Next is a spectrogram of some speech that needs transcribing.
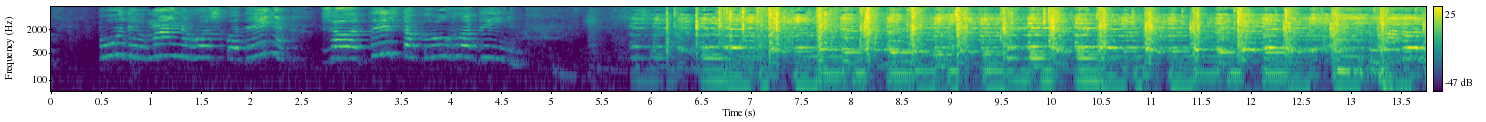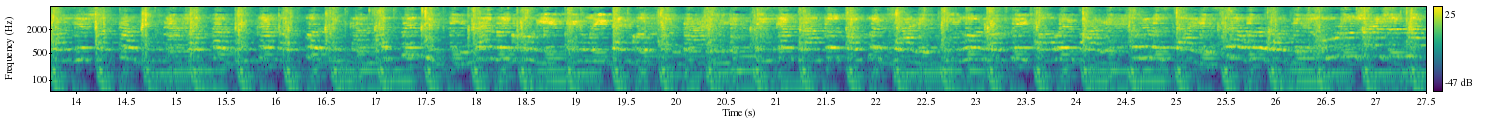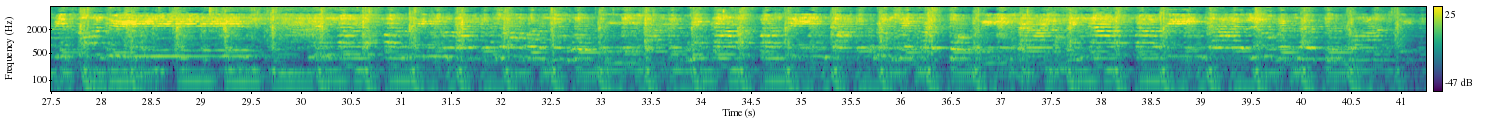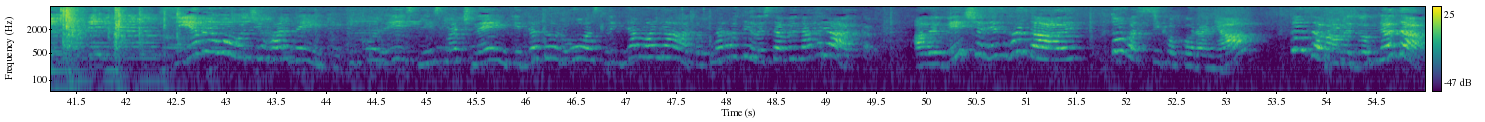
буде в мене господиня, золотиста круглодиня. І смачненькі для дорослих, для маляток. Народилися ви на грядках. Але ви ще не згадали, хто вас всіх охороняв, хто за вами доглядав.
